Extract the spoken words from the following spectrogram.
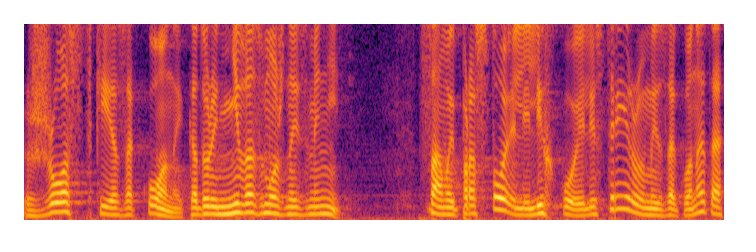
жесткие законы, которые невозможно изменить. Самый простой или легко иллюстрируемый закон – это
